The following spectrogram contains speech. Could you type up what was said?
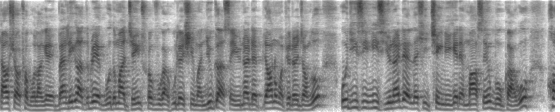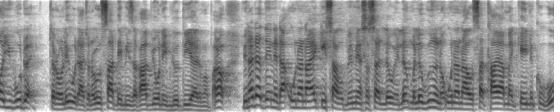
တောက်လျှောက်ထွက်ပေါ်လာခဲ့တယ်ဘန်လီကသူတို့ရဲ့ဂိုသမာ James Trafford ကအခုလက်ရှိမှာ Newcastle United ပြောင်းတော့မှာဖြစ်တဲ့ကြောင့်လို့ OGC News United လက်ရှိချိန်နေခဲ့တဲ့မာဆင်ဘူကာကိုခေါ်ယူဖို့အတွက်တော်တော်လေးကိုဒါကျွန်တော်တို့စတင်ပြီးစကားပြောနေပြီလို့သိရတယ်မှာ။အဲ့တော့ United အသင်းနဲ့ဒါ Onana ရဲ့ကိစ္စကိုမြင်မြန်ဆက်ဆက်လုပ်ရင်လုပ်မလုပ်ဘူးဆိုတော့ Onana ကိုဆက်ထားရမယ့်ဂိမ်းတစ်ခုကို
